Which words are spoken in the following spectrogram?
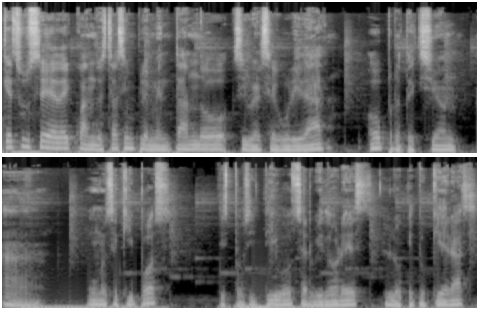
¿qué sucede cuando estás implementando ciberseguridad o protección a unos equipos, dispositivos, servidores, lo que tú quieras?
